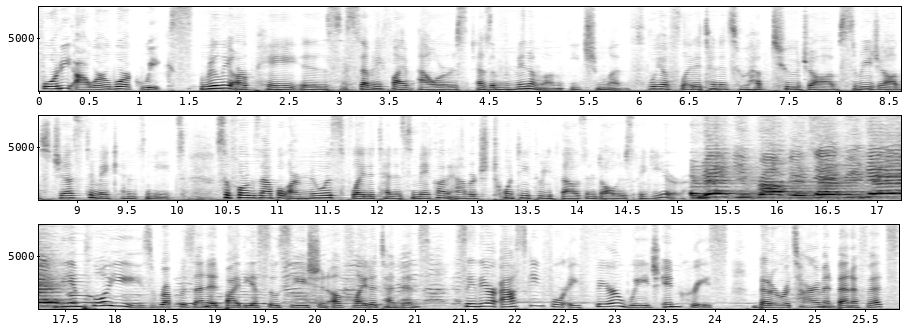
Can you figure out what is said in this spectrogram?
40-hour work weeks. Really our pay is 75 hours as a minimum each month. We have flight attendants who have two jobs, three jobs just to make ends meet. So for example, our newest flight attendants make on average $23,000 a year. Making profits every day. The employees represented by the Association of Flight Attendants say they are asking for a fair wage increase, better retirement benefits,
